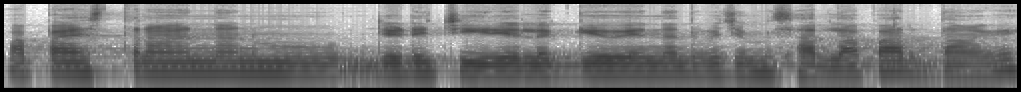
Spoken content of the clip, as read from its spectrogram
ਆਪਾਂ ਇਸ ਤਰ੍ਹਾਂ ਇਹਨਾਂ ਨੂੰ ਜਿਹੜੇ ਚੀਰੇ ਲੱਗੇ ਹੋਏ ਇਹਨਾਂ ਦੇ ਵਿੱਚ ਮਸਾਲਾ ਭਰ ਦਾਂਗੇ।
